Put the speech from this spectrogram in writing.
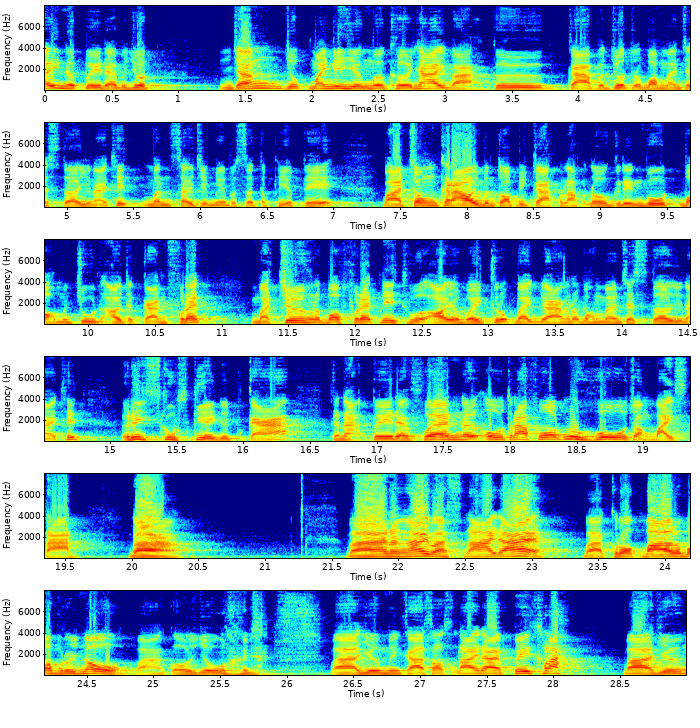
អីនៅពេលដែលប្រយុទ្ធ អញ្ចឹងយប់មិញនេះយើងមើលឃើញហើយបាទគឺការប្រយុទ្ធរបស់ Manchester United មិនសូវជាមានប្រសិទ្ធភាពទេ បាទចុងក្រោយបន្ទាប់ពីការផ្លាស់ប្ដូរ Greenwood បោះបញ្ជូនឲ្យទៅកាន់ Fred មួយជើងរបស់ Fred នេះធ្វើឲ្យអ្វីគ្រប់បែបយ៉ាងរបស់ Manchester United រីកស្គុះស្គាយដូចផ្កាគណៈពេលដែល fan នៅ Old Trafford នោះហូចង់បាយ start បាទបាទហ្នឹងហើយបាទស្ដាយដែរបាទក្របបាល់របស់ Bruno បាទក៏យូរបាទយើងមានការសោកស្ដាយដែរពេលខ្លះ បាទយើង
